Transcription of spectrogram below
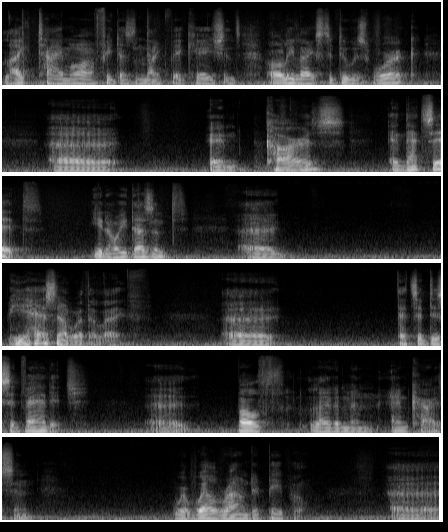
like time off. He doesn't like vacations. All he likes to do is work uh, and cars, and that's it. You know, he doesn't. Uh, he has no other life. Uh, that's a disadvantage. Uh, both Letterman and Carson were well rounded people. Uh,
